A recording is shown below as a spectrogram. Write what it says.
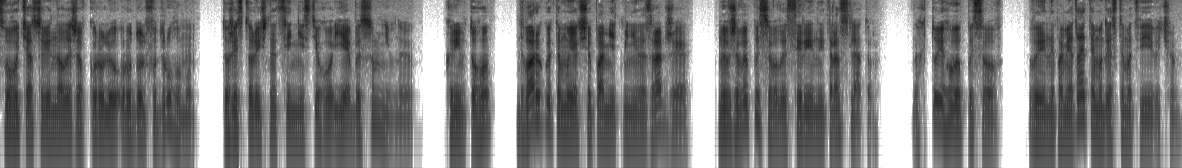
Свого часу він належав королю Рудольфу II, тож історична цінність його є безсумнівною. Крім того, два роки тому, якщо пам'ять мені не зраджує, ми вже виписували серійний транслятор. Хто його виписував? Ви не пам'ятаєте, Модесте Матвійовичу?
